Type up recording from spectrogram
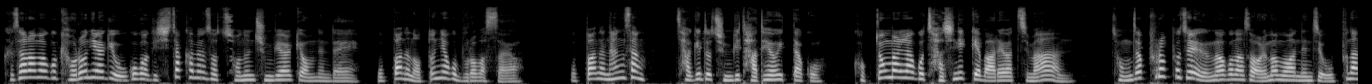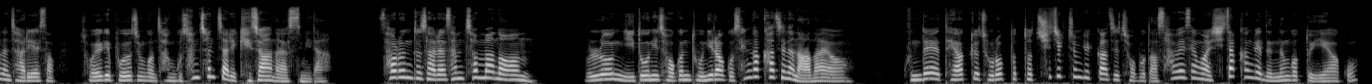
그 사람하고 결혼 이야기 오고 가기 시작하면서 저는 준비할 게 없는데 오빠는 어떻냐고 물어봤어요. 오빠는 항상 자기도 준비 다 되어 있다고 걱정 말라고 자신있게 말해왔지만 정작 프로포즈에 응하고 나서 얼마 모았는지 오픈하는 자리에서 저에게 보여준 건 잔고 3천짜리 계좌 하나였습니다. 32살에 3천만 원. 물론 이 돈이 적은 돈이라고 생각하지는 않아요. 군대 대학교 졸업부터 취직 준비까지 저보다 사회생활 시작한 게 늦는 것도 이해하고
